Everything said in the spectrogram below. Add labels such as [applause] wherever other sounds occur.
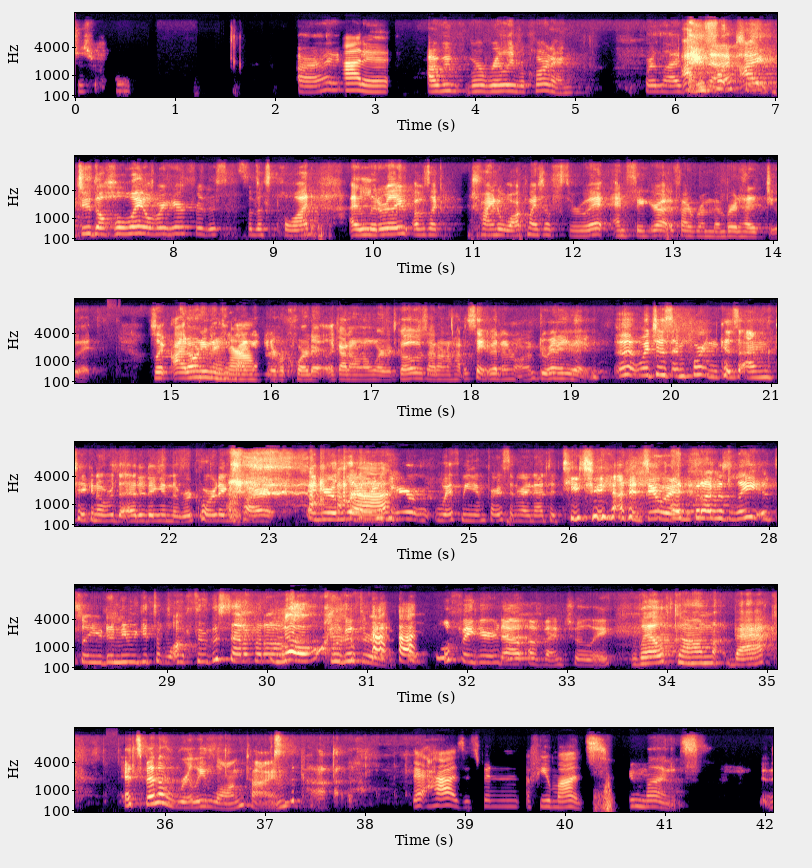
just record. All right. Got it. Are we? We're really recording. We're live I. I do the whole way over here for this for this pod. I literally I was like trying to walk myself through it and figure out if I remembered how to do it. It's like I don't even I think I know. know how to record it. Like I don't know where it goes. I don't know how to save it. I don't know how to do anything. Uh, Which is important because I'm taking over the editing and the recording part, and you're [laughs] literally Yeah. here with me in person right now to teach me how to do And, it. but I was late, and so you didn't even get to walk through the setup at all. No, we'll go through it. [laughs] we'll figure it out eventually. Welcome back It's been a really long time, to the pod. It has. It's been a few months. A few months.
